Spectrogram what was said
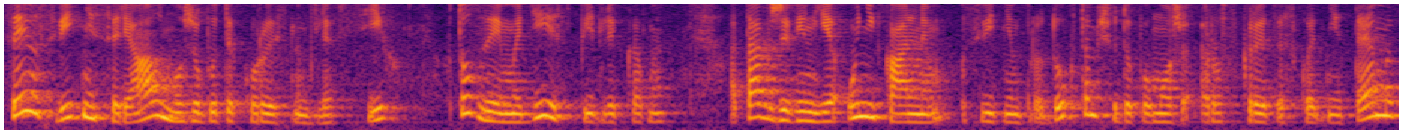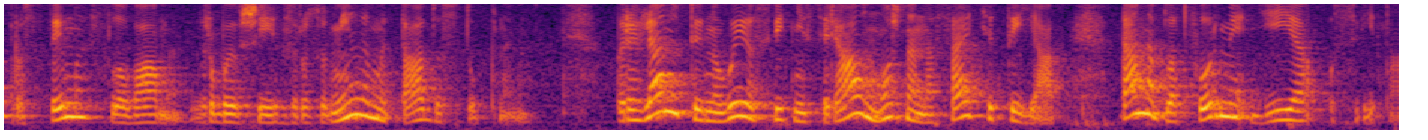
Цей освітній серіал може бути корисним для всіх, хто взаємодіє з підлітками, а також він є унікальним освітнім продуктом, що допоможе розкрити складні теми простими словами, зробивши їх зрозумілими та доступними. Переглянути новий освітній серіал можна на сайті Тияк та на платформі Дія освіта.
